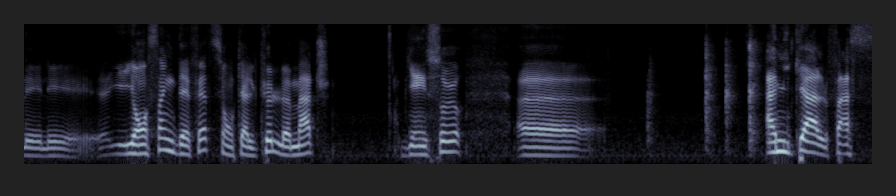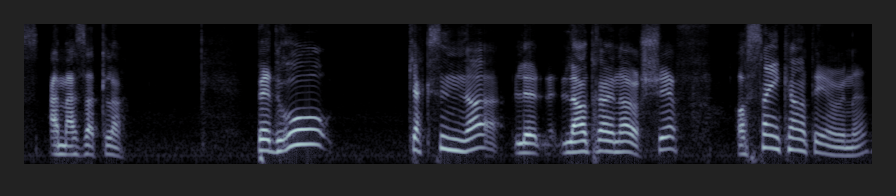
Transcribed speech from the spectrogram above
les, Ils ont cinq défaites si on calcule le match, bien sûr, euh, amical face à Mazatlan. Pedro Caxina, l'entraîneur-chef, a 51 ans.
